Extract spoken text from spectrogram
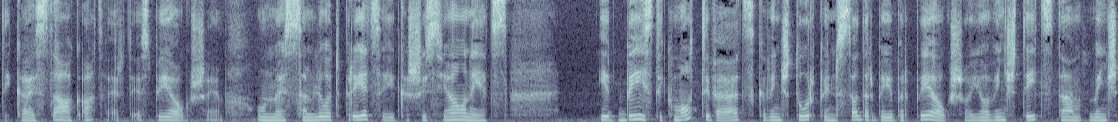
tikai sāk atvērties pieaugušajiem. Un mēs esam ļoti priecīgi, ka šis jaunietis ir bijis tik motivēts, ka viņš turpina sadarbību ar pieaugušo, jo viņš tic tam, viņš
